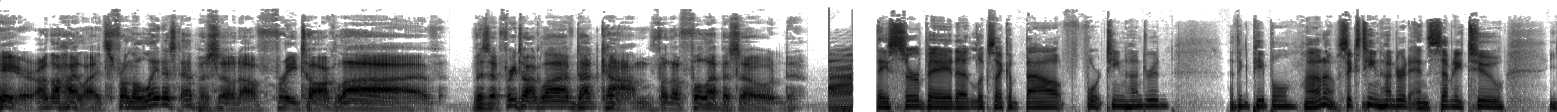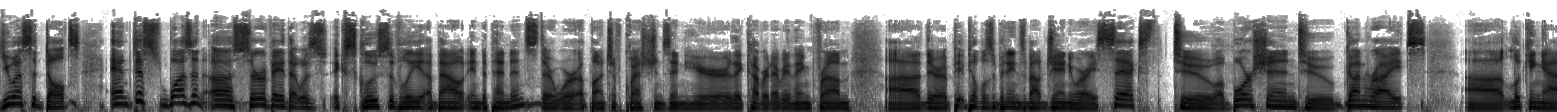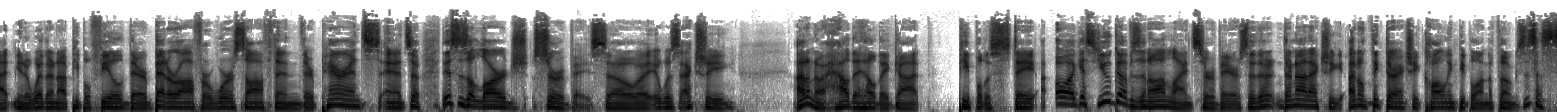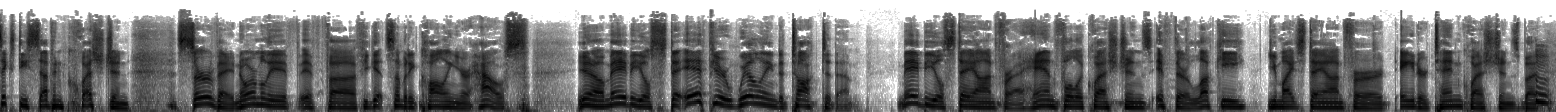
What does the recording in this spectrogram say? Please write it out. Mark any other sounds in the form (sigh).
Here are the highlights from the latest episode of Free Talk Live. Visit freetalklive.com for the full episode. They surveyed, it looks like about 1,400, I think, people. I don't know, 1,672 U.S. adults. And this wasn't a survey that was exclusively about independence. There were a bunch of questions in here. They covered everything from uh, their people's opinions about January 6th to abortion to gun rights. Uh, looking at you know whether or not people feel they're better off or worse off than their parents, and so this is a large survey. So it was actually, I don't know how the hell they got people to stay. Oh, I guess YouGov is an online surveyor, so they're they're not actually. I don't think they're actually calling people on the phone because this is a sixty-seven (laughs) question survey. Normally, if if uh, if you get somebody calling your house, you know maybe you'll stay if you're willing to talk to them. Maybe you'll stay on for a handful of questions. If they're lucky, you might stay on for eight or ten questions. But Hmm.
